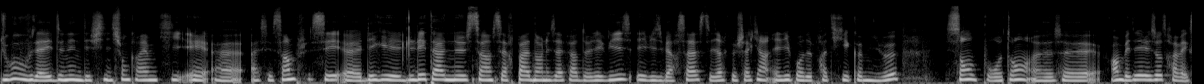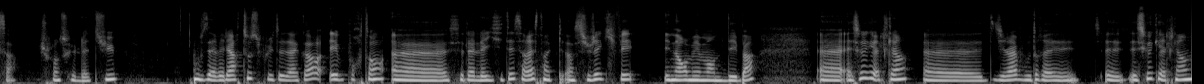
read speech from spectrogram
du coup vous avez donné une définition quand même qui est euh, assez simple. C'est euh, l'État ne s'insère pas dans les affaires de l'Église et vice versa. C'est-à-dire que chacun est libre de pratiquer comme il veut sans pour autant euh, embêter les autres avec ça. Je pense que là-dessus vous avez l'air tous plutôt d'accord, et pourtant, c'est la laïcité, ça reste un sujet qui fait énormément de débats. Euh, est-ce que quelqu'un, euh, déjà, voudrait. euh, Est-ce que quelqu'un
